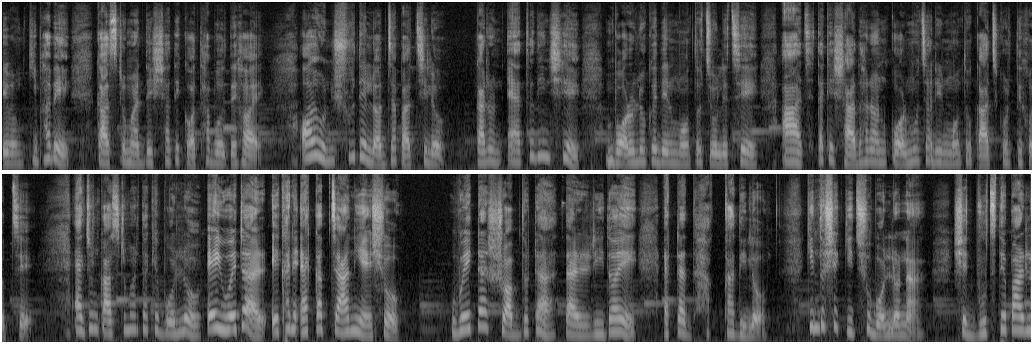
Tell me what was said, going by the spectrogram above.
এবং কীভাবে কাস্টমারদের সাথে কথা বলতে হয়। অয়ন শুরুতে লজ্জা পাচ্ছিল কারণ এতদিন সে বড়লোকেদের মতো চলেছে, আজ তাকে সাধারণ কর্মচারীর মতো কাজ করতে হচ্ছে। একজন কাস্টমার তাকে বলল, এই ওয়েটার, এখানে এক কাপ চা নিয়ে এসো। ওয়েটার শব্দটা তার হৃদয়ে একটা ধাক্কা দিল, কিন্তু সে কিছু বলল না। সে বুঝতে পারল,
